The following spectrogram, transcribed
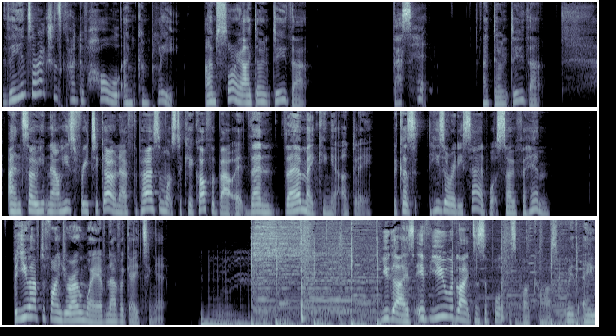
the interaction's kind of whole and complete. I'm sorry, I don't do that. That's it. I don't do that. And so now he's free to go. Now, if the person wants to kick off about it, then they're making it ugly because he's already said what's so for him. But you have to find your own way of navigating it. You guys, if you would like to support this podcast with a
